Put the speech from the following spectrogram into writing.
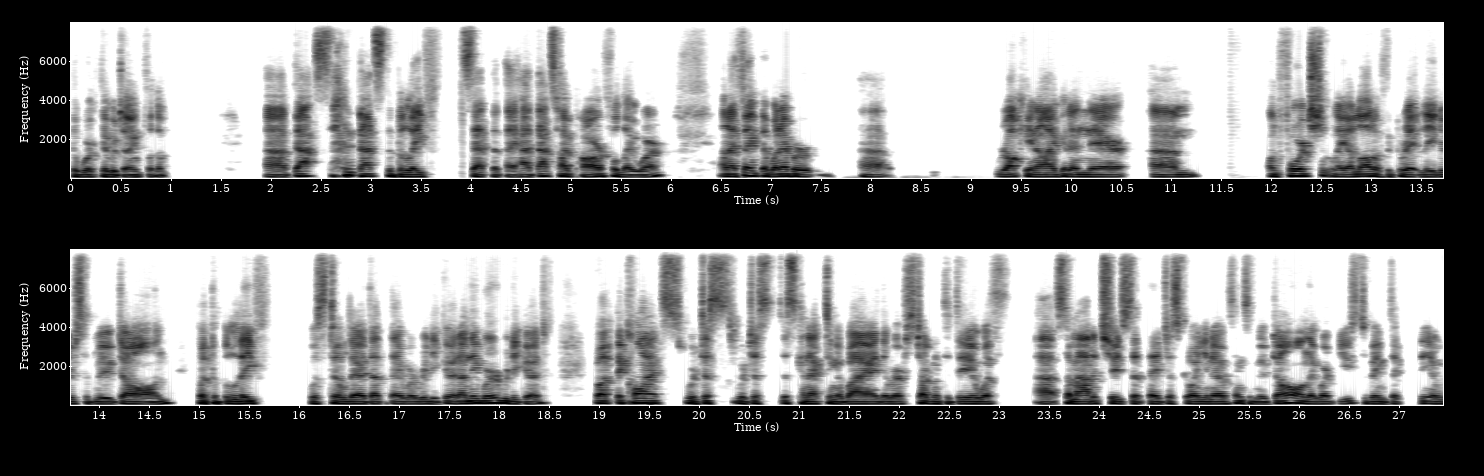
the work they were doing for them. Uh, that's that's the belief set that they had. That's how powerful they were. And I think that whenever uh, Rocky and I got in there, um, unfortunately, a lot of the great leaders had moved on, but the belief was still there that they were really good, and they were really good. But the clients were just were just disconnecting away. They were struggling to deal with uh, some attitudes that they just going, you know, things have moved on. They weren't used to being, you know,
